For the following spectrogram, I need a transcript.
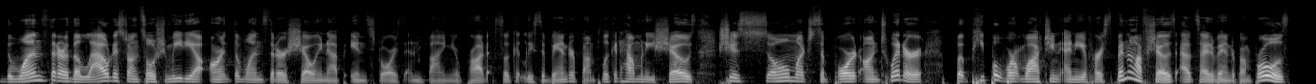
the ones that are the loudest on social media aren't the ones that are showing up in stores and buying your products. Look at Lisa Vanderpump. Look at how many shows she has so much support on Twitter, but people weren't watching any of her spin-off shows outside of Vanderpump Rules.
